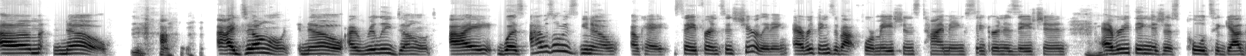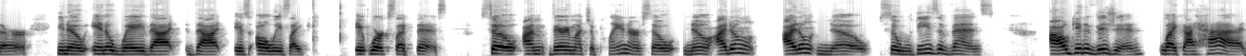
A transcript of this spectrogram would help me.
Um, no. I, I don't. No, I really don't. I was I was always, you know, okay, say for instance cheerleading, everything's about formations, timing, synchronization. Mm-hmm. Everything is just pulled together, you know, in a way that that is always like it works like this. So I'm very much a planner. So no, I don't I don't know. So these events I'll get a vision like I had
